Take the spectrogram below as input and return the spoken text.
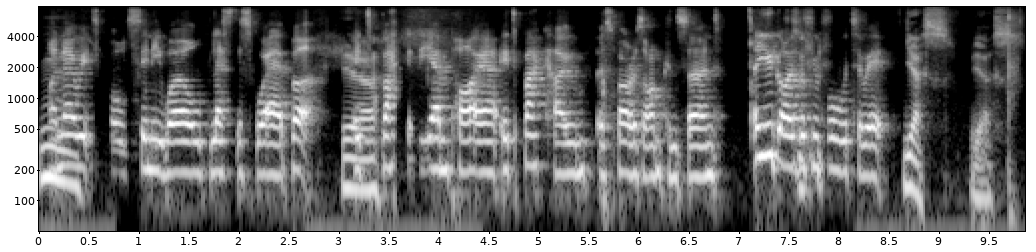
I know it's called Cineworld, Leicester Square, but Yeah. it's back at the Empire. It's back home as far as I'm concerned. Are you guys looking forward to it? Yes. Yes.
